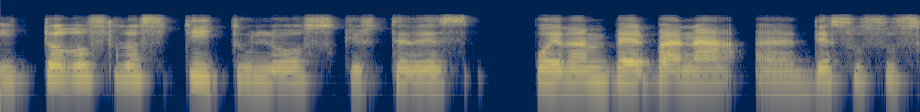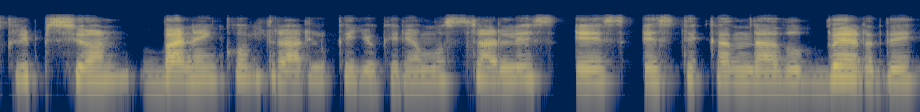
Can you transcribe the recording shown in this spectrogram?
y todos los títulos que ustedes puedan ver van a, eh, de su suscripción, van a encontrar lo que yo quería mostrarles es este candado verde,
